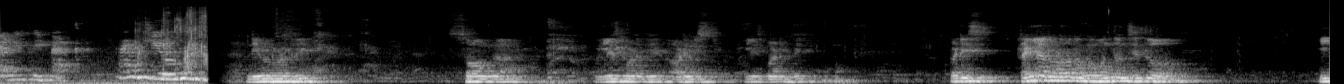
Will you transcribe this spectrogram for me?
ಅಂಡ್ ನಿಮ್ ಫೀಡ್ಬ್ಯಾಕ್ ಥ್ಯಾಂಕ್ ಯು ನೀವು ನೋಡಿದ್ರಿ? ಸಾಂಗ್ ರಿಲೀಸ್ ಮಾಡಿದ್ವಿ ಆಡಿಯೋಸ್ ರಿಲೀಸ್ ಮಾಡಿದ್ವಿ. ಬಟ್ ಈ ಟ್ರೈಲರ್ ನೋಡಿದ್ರೆ ನಮ್ಗೆ ಒಂದನ್ಸಿದ್ದು ಈ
